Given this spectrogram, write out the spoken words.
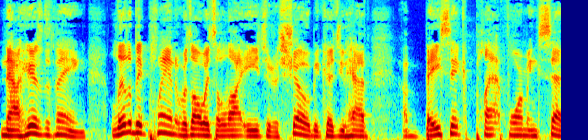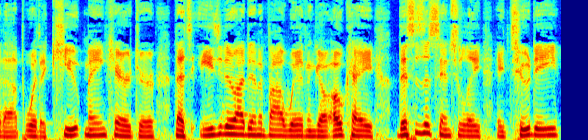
Now, here's the thing Little Big Planet was always a lot easier to show because you have a basic platforming setup with a cute main character that's easy to identify with and go, okay, this is essentially a 2D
